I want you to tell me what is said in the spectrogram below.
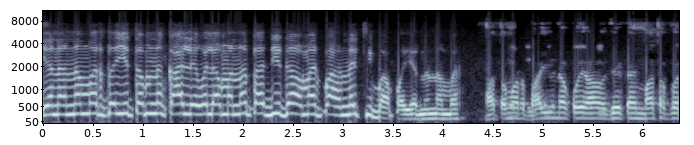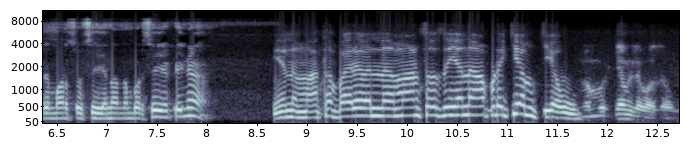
એના નંબર તો એ તમને કાલે ઓલામાં નતા દીધા અમારી પાસે નથી બાપા એના નંબર. આ તમારા ભાઈઓના કોઈ આ જે કાંઈ માથા ભારે માણસો છે એના નંબર છે એ કઈ ને? એને માથા ભારે માણસો છે એને આપણે કેમ કેવું? નંબર કેમ લેવા જવું?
